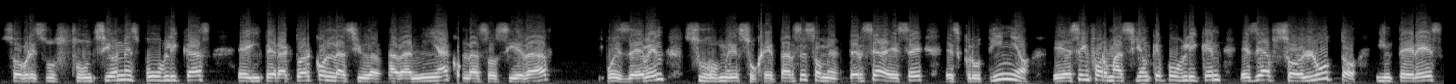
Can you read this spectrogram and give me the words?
sobre sus funciones públicas e interactuar con la ciudadanía, con la sociedad pues deben sujetarse, someterse a ese escrutinio. Esa información que publiquen es de absoluto interés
